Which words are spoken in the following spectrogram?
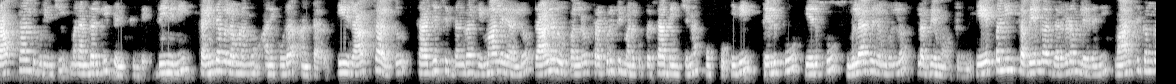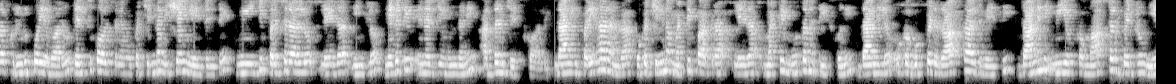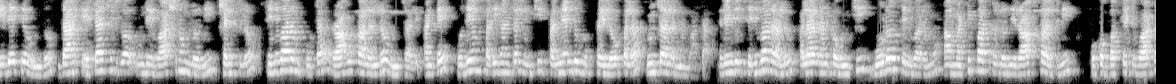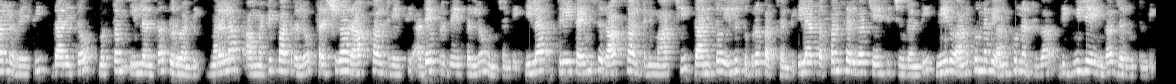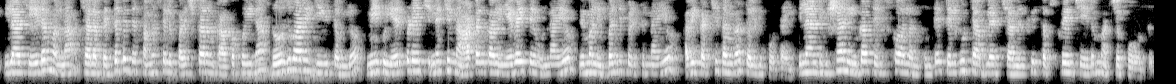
రాక్ సాల్ట్ గురించి మనందరికీ తెలిసిందే. దీనిని సైంధవ లవణము అని కూడా అంటారు. ఈ రాక్ సాల్ట్ సహజ సిద్ధంగా హిమాలయాల్లో రాళ్ళ రూపంలో ప్రకృతి మనకు ప్రసాదించిన ఉప్పు. ఇది తెలుపు ఎరుపు గులాబీ రంగుల్లో లభ్యమవుతుంది. ఏ పని సవ్యంగా జరగడం లేదని మానసికంగా కృంగిపోయేవారు తెలుసుకోవాల్సిన ఒక చిన్న విషయం ఏంటంటే మీ ఇంటి పరిసరాల్లో లేదా ఇంట్లో నెగటివ్ ఎనర్జీ ఉందని అర్థం చేసుకోవాలి. దానికి పరిహారంగా ఒక చిన్న మట్టి పాత్ర లేదా మట్టి మూతను తీసుకు తీసుకుని దానిలో ఒక గుప్పెడు రాక్ సాల్ట్ వేసి దానిని మీ యొక్క మాస్టర్ బెడ్రూమ్ ఏదైతే ఉందో దానికి అటాచ్డ్గా ఉండే వాష్రూమ్లోని షెల్ఫ్లో శనివారం పూట రాహుకాలంలో ఉంచాలి. అంటే ఉదయం పది గంటల నుంచి పన్నెండు ముప్పై లోపల ఉంచాలన్నమాట. రెండు శనివారాలు అలా గనక ఉంచి మూడో శనివారము ఆ మట్టి పాత్రలోని రాక్ సాల్ట్ని ఒక బకెట్ వాటర్లో వేసి దానితో మొత్తం ఇల్లంతా తుడవండి. మరలా ఆ మట్టి పాత్రలో ఫ్రెష్గా రాక్ సాల్ట్ వేసి అదే ప్రదేశంలో ఉంచండి. ఇలా త్రీ టైమ్స్ రాక్ సాల్ట్ని మార్చి దానితో ఇల్లు శుభ్రపరచండి. ఇలా తప్పనిసరిగా చేసి చూడండి. మీరు అనుకున్నవి అనుకున్నట్లుగా దిగ్విజయంగా జరుగుతుంది. ఇలా చేయడం వలన చాలా పెద్ద పెద్ద సమస్యలు పరిష్కారం కాకపోయినా రోజువారీ జీవితంలో మీకు ఏర్పడే చిన్న చిన్న ఆటంకాలు ఏవైతే ఉన్నాయో మిమ్మల్ని ఇబ్బంది పెడుతున్నాయో అవి ఖచ్చితంగా పోతాయి. ఇలాంటి విషయాలు ఇంకా తెలుసుకోవాలనుకుంటే తెలుగు టాబ్లెట్స్ ఛానల్కి సబ్స్క్రైబ్ చేయడం మర్చిపోవద్దు.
